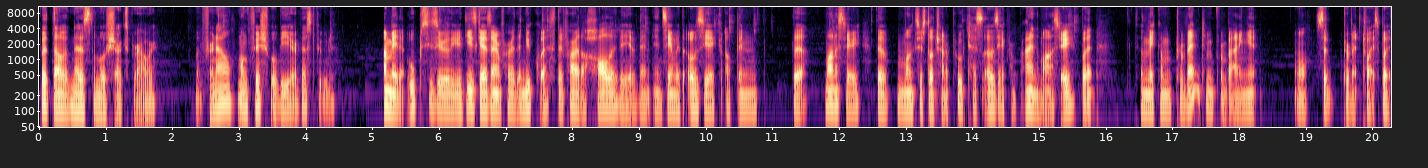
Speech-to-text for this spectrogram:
But that'll net us the most sharks per hour. But for now, monkfish will be our best food. I made a oopsies earlier. These guys aren't part of the new quest. They're part of the holiday event. And same with Oziach up in the monastery. The monks are still trying to protest Oziach from buying the monastery, but to make them prevent him from buying it, well, said prevent twice, but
